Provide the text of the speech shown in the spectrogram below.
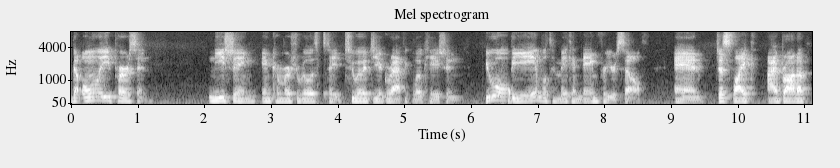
the only person niching in commercial real estate to a geographic location. You will be able to make a name for yourself. And just like I brought up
